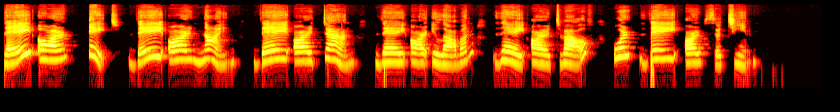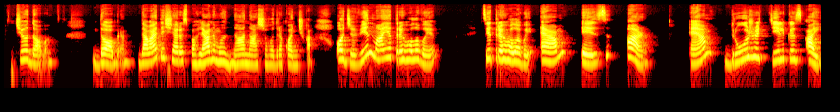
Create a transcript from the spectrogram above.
They are eight. They are nine. They are ten. They are eleven. They are twelve. Or they are thirteen. Чудово. Добре, давайте ще раз поглянемо на нашого дракончика. Отже, він має три голови. Ці три голови M, is, are. M дружить тільки з I.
